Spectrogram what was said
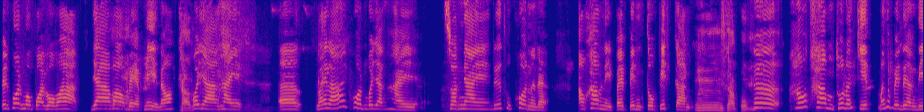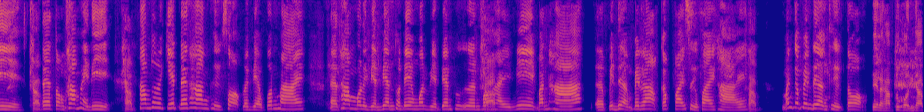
เป็นคนบ่ปล่อยบ่ว่าอย่าเว้าแบบนี้เนาะครับบ่อยากให้เอ่อหลายๆคนบ่อยากให้ส่วนใหญ่หรือทุกคนนั่นแหละ เอาข้าวนี่ไปเป็นตัวปิดกัน อืมครับผม คือเฮาทำธุรกิจมันก็เป็นเรื่องดี ครับแต่ต้องทำให้ดีครับทำธุรกิจในทางถือสอบระเบียบกฎหมายแต่ทำบริเบียดเบียนตนเองบริเบียดเบียนผู้อื่นครับ่บให้มีปัญหาเอ่อเป็นเรื่องเป็นราวกับฝ่ายสื่อฝ่ายขายครับ มันก็เป็นเรื่องถูกต้องนี่แหละครับ ทุกคนครับ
